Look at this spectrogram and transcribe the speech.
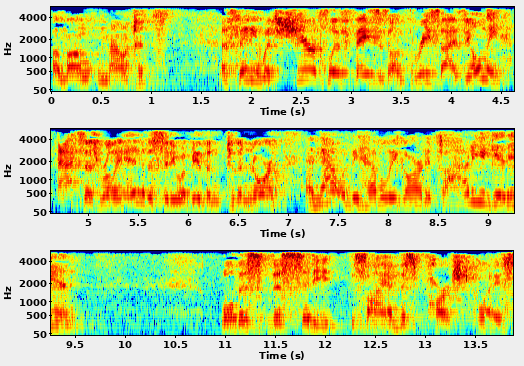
among mountains. A city with sheer cliff faces on three sides. The only access really into the city would be the, to the north, and that would be heavily guarded. So how do you get in? Well, this, this city, Zion, this parched place,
